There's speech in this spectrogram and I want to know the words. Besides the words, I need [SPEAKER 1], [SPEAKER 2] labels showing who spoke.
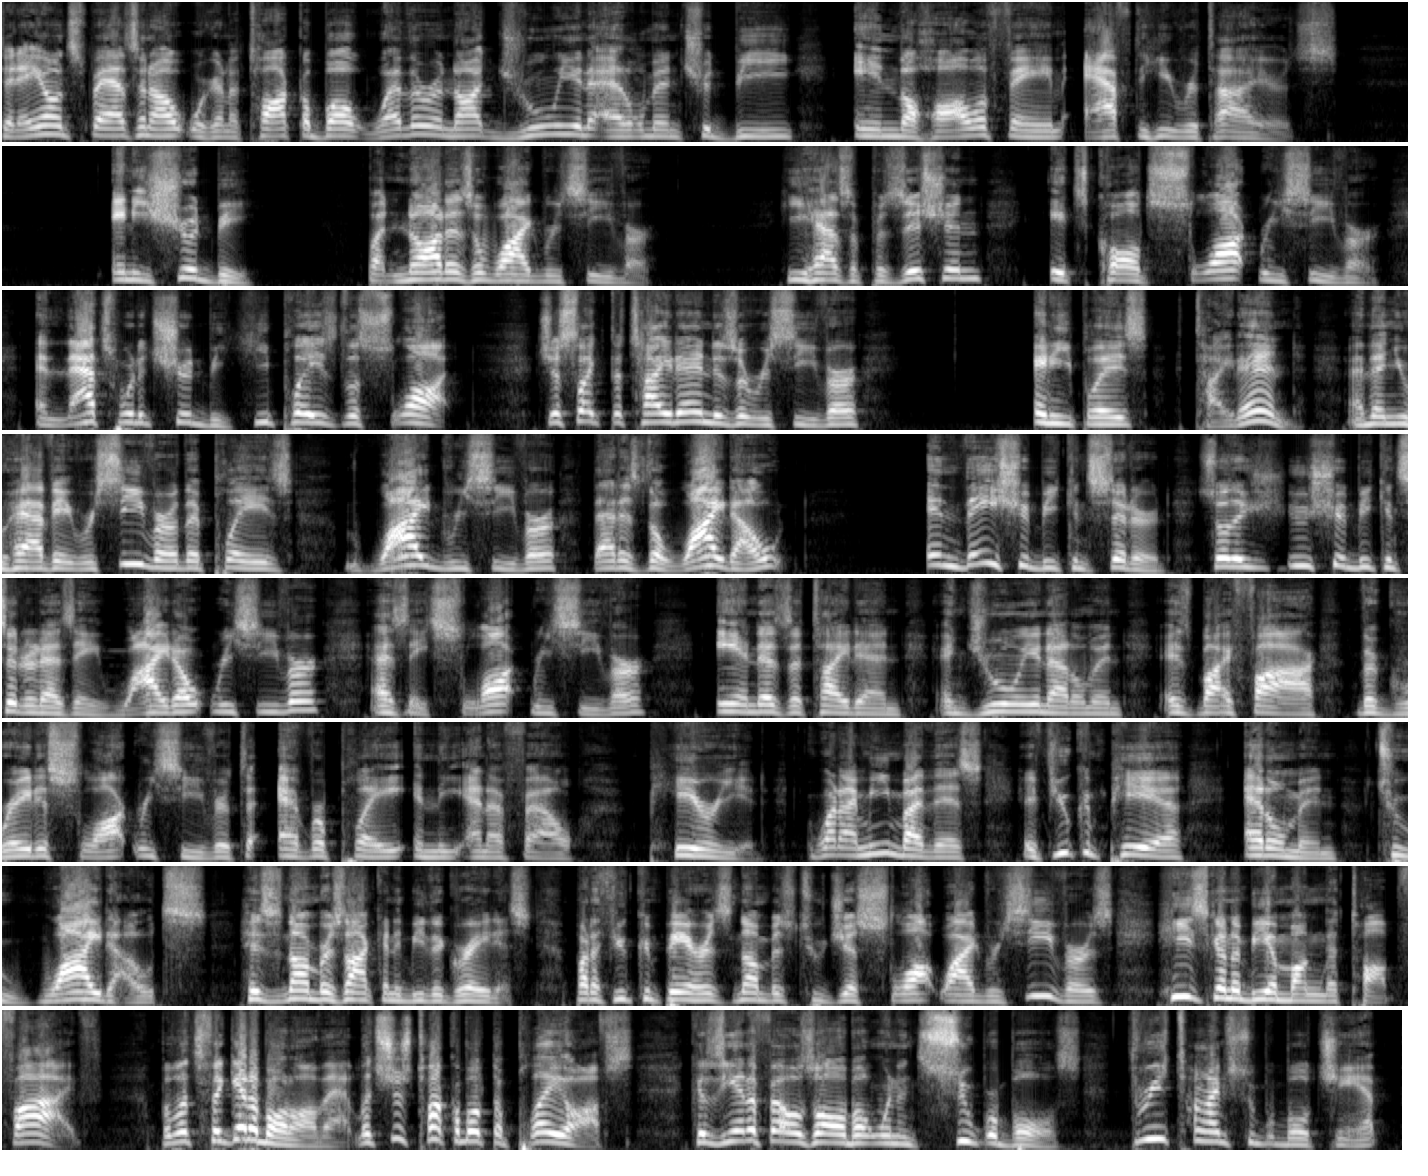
[SPEAKER 1] Today on Spazzing Out, we're going to talk about whether or not Julian Edelman should be in the Hall of Fame after he retires. And he should be, but not as a wide receiver. He has a position, it's called slot receiver, and that's what it should be. He plays the slot, just like the tight end is a receiver, and he plays tight end. And then you have a receiver that plays wide receiver, that is the wide out, and they should be considered. So you should be considered as a wideout receiver, as a slot receiver, and as a tight end. And Julian Edelman is by far the greatest slot receiver to ever play in the NFL. Period. What I mean by this, if you compare Edelman to wideouts, his numbers aren't going to be the greatest. But if you compare his numbers to just slot wide receivers, he's going to be among the top five. But let's forget about all that. Let's just talk about the playoffs because the NFL is all about winning Super Bowls. Three time Super Bowl champ,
